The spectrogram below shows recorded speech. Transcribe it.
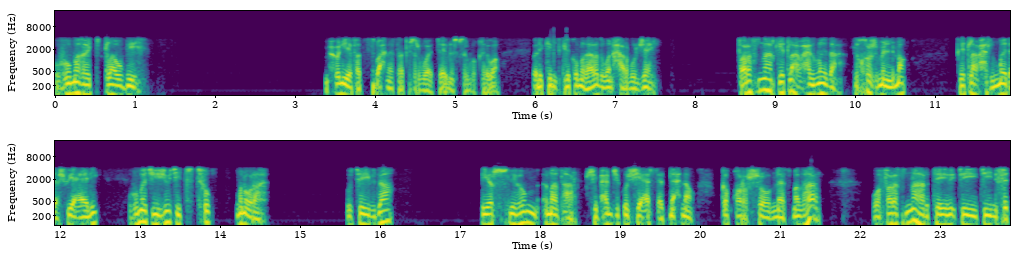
وهما غيتطلاو به سمحوا لي فهاد الصباح ناس كتشربوا التاي وناس كتشربوا القهوة. ولكن قلت لكم الغرض هو نحاربوا الجهل. فراس النهار كيطلع واحد الميضع يخرج من الماء كيطلع واحد الميضع شوية عالي وهما تيجيو تيتستفوا من وراه. وتيبدا يرش لهم المظهر شي بحال تيكون شي عرس عندنا حنا كنبقاو نرشوا الناس مظهر وفرس النهر تي تي تينفت.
